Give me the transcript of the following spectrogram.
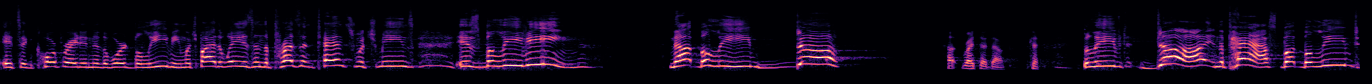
it's incorporated into the word believing, which by the way is in the present tense, which means is believing. Not believe, duh. Write that down. Okay. Believed, duh, in the past, but believed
